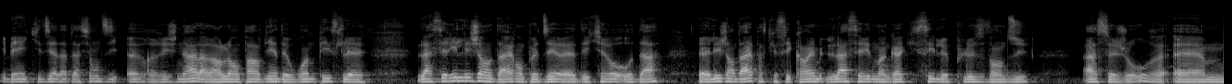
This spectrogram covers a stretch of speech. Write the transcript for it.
et bien qui dit adaptation dit œuvre originale. Alors là, on parle bien de One Piece, la série légendaire, on peut dire, euh, d'Ekiro Oda. Euh, légendaire parce que c'est quand même la série de manga qui s'est le plus vendue à ce jour. Euh,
